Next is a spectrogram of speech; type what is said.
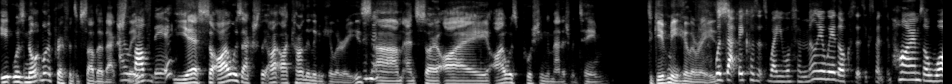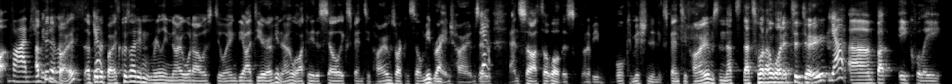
it was not my preference of suburb, actually. I love this. Yes, so I was actually I, I currently live in Hillarys, Mhm. um, and so I I was pushing the management team to give me Hillarys. Was that because it's where you were familiar with, or because it's expensive homes, or what vibes? You a bit of both a bit of both because i didn't really know what i was doing the idea of you know well i can either sell expensive homes or i can sell mid-range homes and and so i thought well there's going to be more commission in expensive homes and that's that's what i wanted to do Yeah. um, but equally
